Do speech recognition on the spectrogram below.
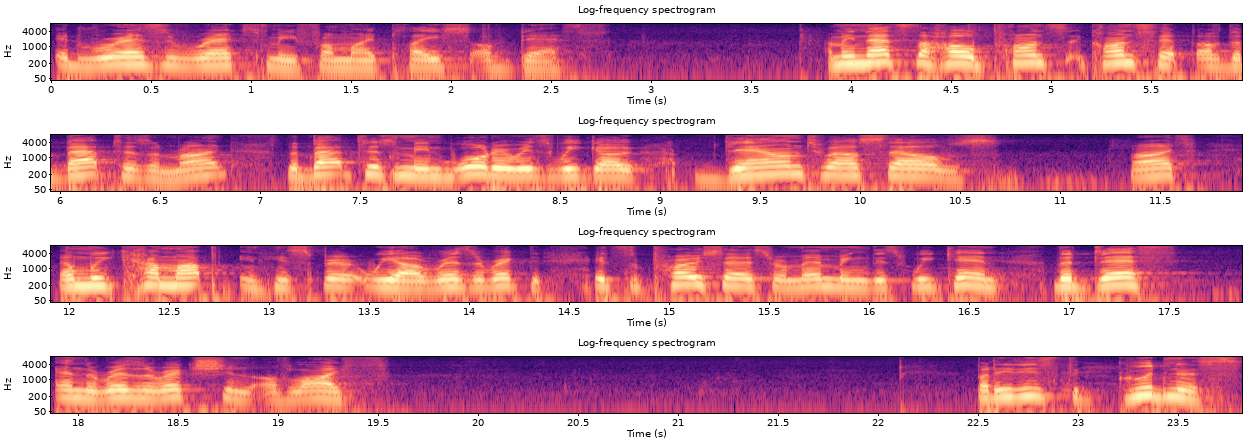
It resurrects me from my place of death. I mean, that's the whole concept of the baptism, right? The baptism in water is we go down to ourselves, right? And we come up in His Spirit. We are resurrected. It's the process, remembering this weekend, the death and the resurrection of life. But it is the goodness,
